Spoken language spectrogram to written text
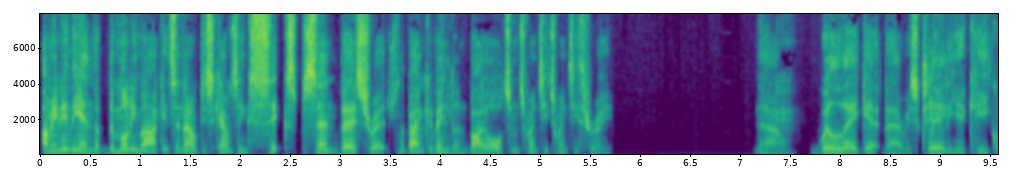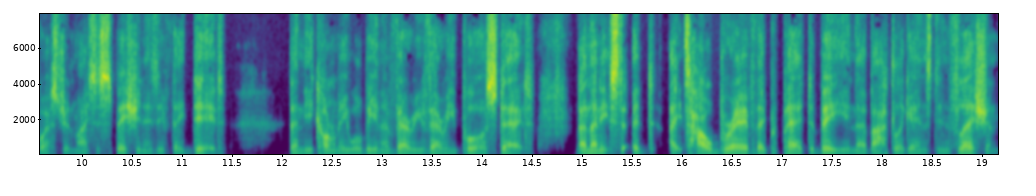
I mean, in the end, the, the money markets are now discounting 6% base rates from the Bank of England by autumn 2023. Now, will they get there is clearly a key question. My suspicion is if they did, then the economy will be in a very, very poor state. And then it's it's how brave they prepared to be in their battle against inflation.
